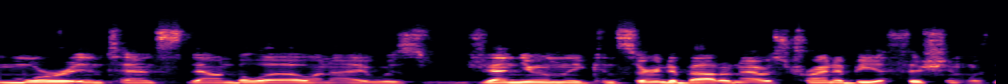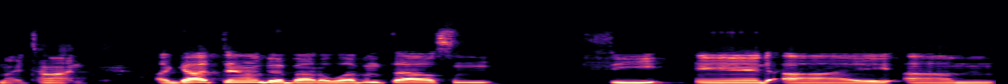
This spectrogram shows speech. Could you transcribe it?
more intense down below and I was genuinely concerned about it and I was trying to be efficient with my time. I got down to about 11,000 feet and I um,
